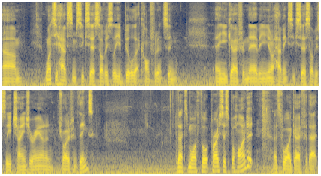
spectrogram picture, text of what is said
Um, once you have some success, obviously you build that confidence and and you go from there. But you're not having success, obviously you change around and try different things. That's my thought process behind it. That's why I go for that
